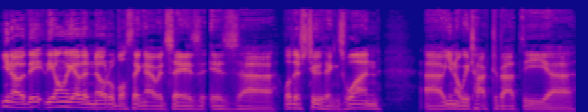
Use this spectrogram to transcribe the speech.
you know the the only other notable thing I would say is is uh, well, there's two things. One, uh, you know, we talked about the uh,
